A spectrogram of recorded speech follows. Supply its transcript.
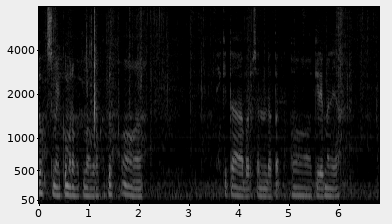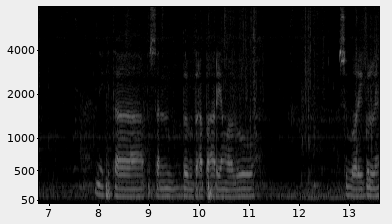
Halo, Assalamualaikum warahmatullahi wabarakatuh. Oh, kita barusan dapat oh, kiriman ya. Ini kita pesan beberapa hari yang lalu sebuah regul ya.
